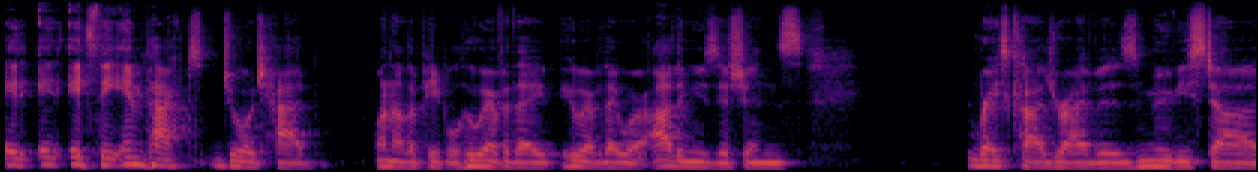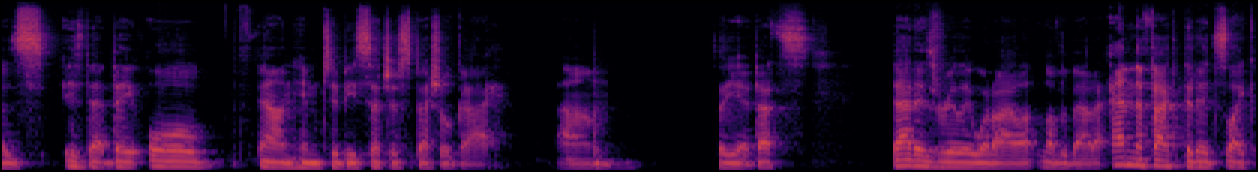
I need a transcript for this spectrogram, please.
it, it, it's the impact george had on other people whoever they whoever they were other musicians race car drivers, movie stars, is that they all found him to be such a special guy. Um, so yeah, that's that is really what I love about it, and the fact that it's like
